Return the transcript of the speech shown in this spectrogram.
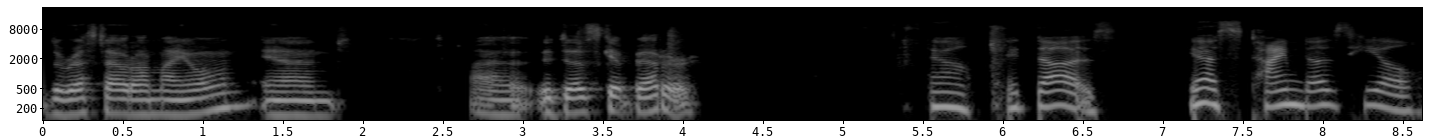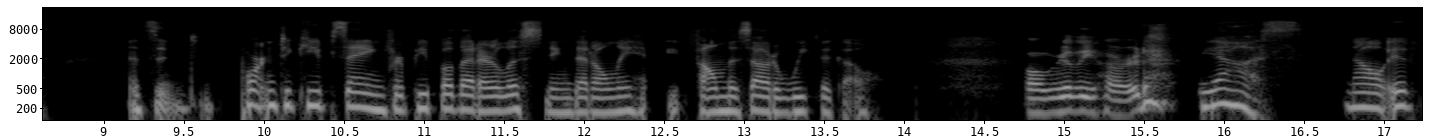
the rest out on my own. And uh, it does get better. Yeah, it does. Yes, time does heal. It's important to keep saying for people that are listening that only found this out a week ago. Oh, really hard. Yes. Now, if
